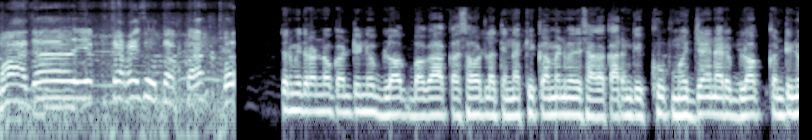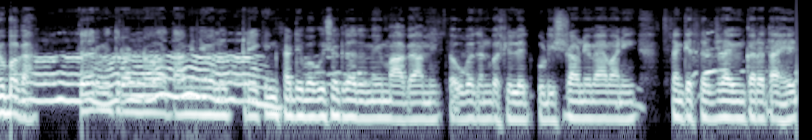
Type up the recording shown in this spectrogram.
माझं एक करायचं होतं आता. तर मित्रांनो कंटिन्यू ब्लॉग बघा. कसा वाटला ते नक्की कमेंटमध्ये सांगा कारण की खूप मज्जा येणार आहे ब्लॉग कंटिन्यू बघा. तर मित्रांनो आता आम्ही निघालो ट्रेकिंगसाठी. बघू शकता तुम्ही मागा आम्ही चौघ जण बसलेले आहेत पुढे. श्रावणी मॅम आणि संकेत सर ड्रायव्हिंग करत आहेत.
